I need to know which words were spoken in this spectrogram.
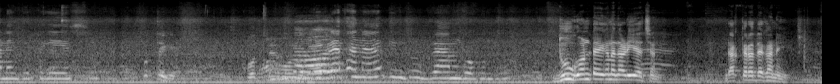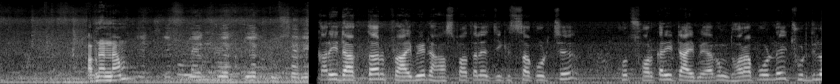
অনেক দূর থেকে এসেছি কোথেকে থানা কিন্তু গ্রাম গোকুলপুর দু ঘণ্টা এখানে দাঁড়িয়ে আছেন ডাক্তারের দেখা নেই আপনার নাম সরকারি ডাক্তার প্রাইভেট হাসপাতালে চিকিৎসা করছে খোদ সরকারি টাইমে এবং ধরা পড়লেই ছুট দিল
